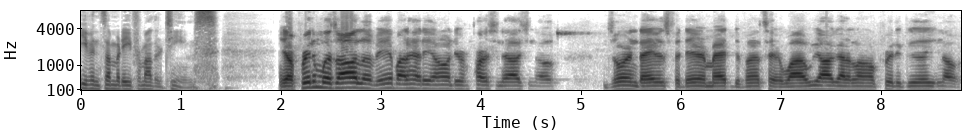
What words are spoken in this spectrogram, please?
even somebody from other teams? Yeah, pretty much all of it. Everybody had their own different personalities. You know, Jordan Davis, Federa, Matt, Devonte Wyatt we all got along pretty good. You know,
